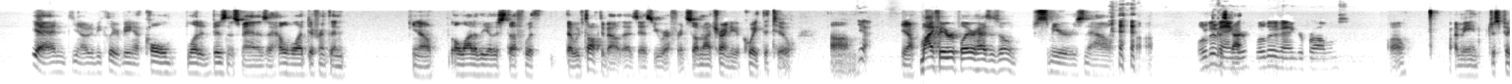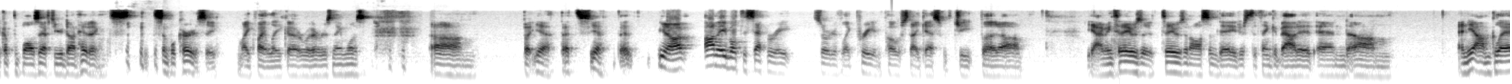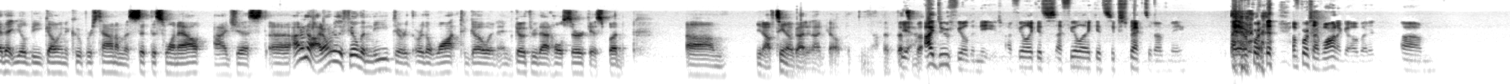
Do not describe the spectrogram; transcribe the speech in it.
Yeah, and you know, to be clear, being a cold-blooded businessman is a hell of a lot different than you know a lot of the other stuff with that we've talked about as as you referenced. So I'm not trying to equate the two. Um, yeah, you know, my favorite player has his own smears now. Uh, a little bit of anger, a little bit of anger problems. Well, I mean, just pick up the balls after you're done hitting. It's simple courtesy. Mike Vileka or whatever his name was. Um, but yeah, that's yeah that you know I'm I'm able to separate sort of like pre and post, I guess, with Jeep. But um, yeah, I mean today was a today was an awesome day just to think about it, and um, and yeah, I'm glad that you'll be going to Cooperstown. I'm going to sit this one out. I just uh, I don't know. I don't really feel the need to, or, or the want to go and, and go through that whole circus, but. Um, you know, if Tino got it, I'd go. But you know, that, that's yeah, about- I do feel the need. I feel like it's I feel like it's expected of me. And of course, of course, I want to go, but it, um,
